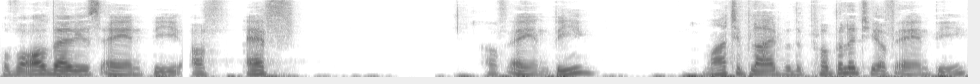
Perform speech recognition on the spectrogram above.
over all values a and b of f of a and b multiplied with the probability of a and b.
